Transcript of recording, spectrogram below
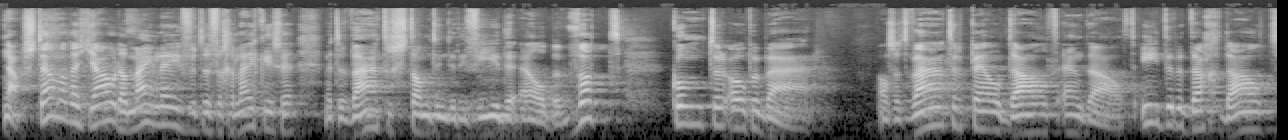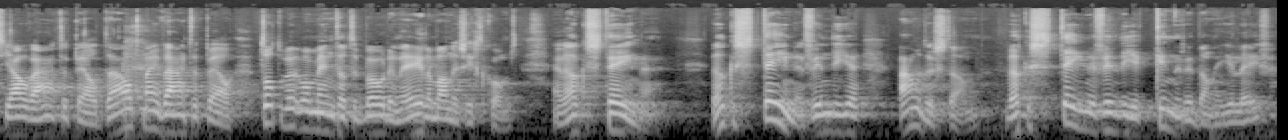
nou, stel nou dat jou, dat mijn leven te vergelijken is met de waterstand in de rivier de Elbe. Wat komt er openbaar? Als het waterpeil daalt en daalt. Iedere dag daalt jouw waterpeil, daalt mijn waterpeil. Tot het moment dat de bodem helemaal in zicht komt. En welke stenen? Welke stenen vinden je ouders dan? Welke stenen vinden je kinderen dan in je leven?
